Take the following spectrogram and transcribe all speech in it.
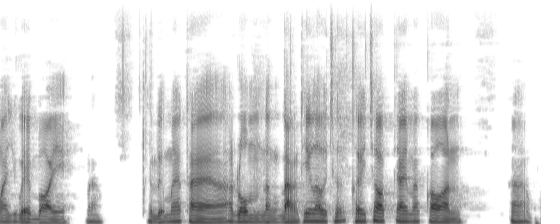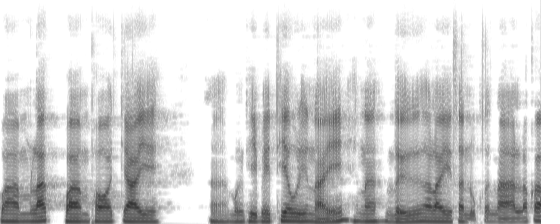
มาอยู่บ่อยๆนะหรือแม้แต่อารมณ์ต่างๆ ที่เราเคยชอบใจมาก่อน ความรักความพอใจ บางทีไปเที่ยวที่ไหนนะหรืออะไรสนุกสนานแล้วก็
